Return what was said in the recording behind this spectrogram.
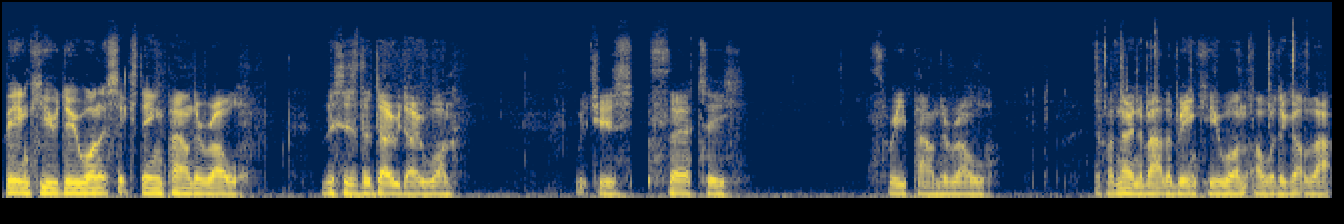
B&Q do one at £16 a roll. This is the Dodo one, which is £33 a roll. If I'd known about the B&Q one, I would have got that.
